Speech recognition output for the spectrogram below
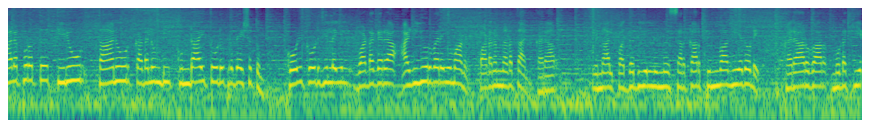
മലപ്പുറത്ത് തിരൂർ താനൂർ കടലുണ്ടി കുണ്ടായിത്തോട് പ്രദേശത്തും കോഴിക്കോട് ജില്ലയിൽ വടകര അഴിയൂർ വരെയുമാണ് പഠനം നടത്താൻ കരാർ. എന്നാൽ പദ്ധതിയിൽ നിന്ന് സർക്കാർ പിൻവാങ്ങിയതോടെ കരാറുകാർ മുടക്കിയ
